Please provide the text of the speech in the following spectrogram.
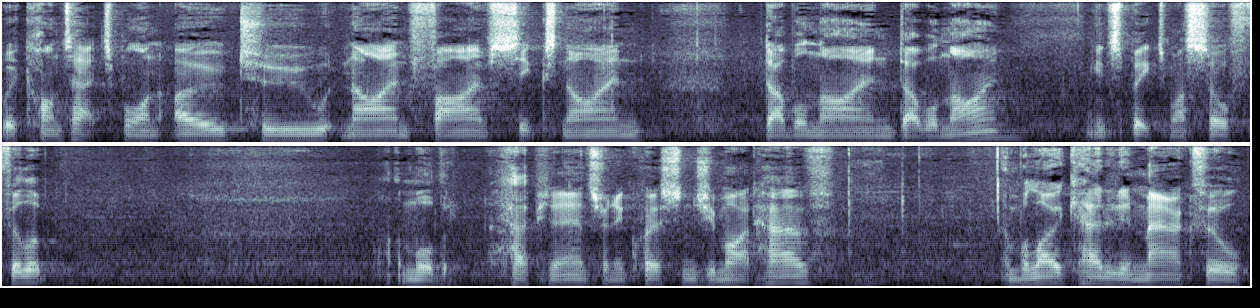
We're contactable on 029569 9999. You can speak to myself, Philip, I'm more than happy to answer any questions you might have. And we're located in Marrickville.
